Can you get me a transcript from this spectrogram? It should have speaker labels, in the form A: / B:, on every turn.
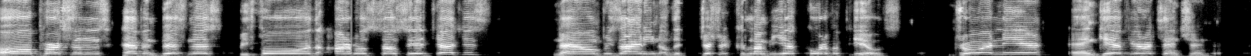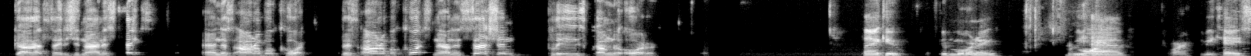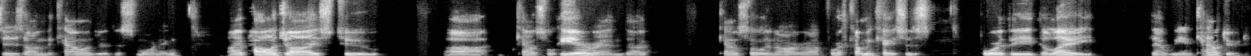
A: All persons having business before the Honorable Associate Judges, now presiding of the District Columbia Court of Appeals, draw near and give your attention. God save the United States and this honorable court. This honorable court's now in session. Please come to order.
B: Thank you. Good morning.
A: Good morning.
B: we have three cases on the calendar this morning. I apologize to counsel here and uh, counsel in our uh, forthcoming cases for the delay that we encountered.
